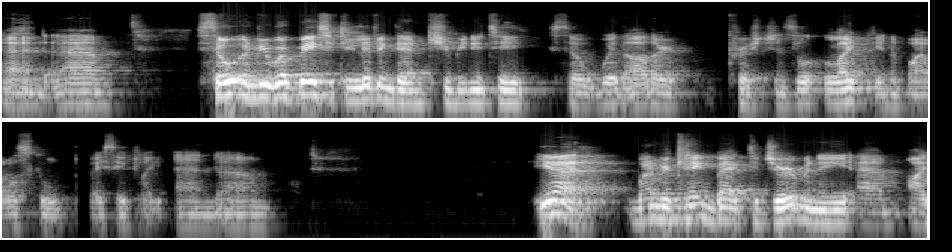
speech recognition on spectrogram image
and um, so and we were basically living there in community so with other christians like in a bible school basically and um, yeah when we came back to germany um, i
